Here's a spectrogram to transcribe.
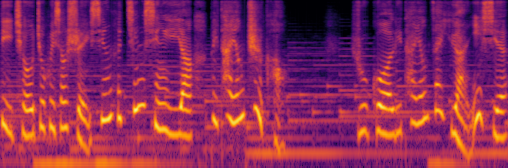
地球就会像水星和金星一样被太阳炙烤；如果离太阳再远一些，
